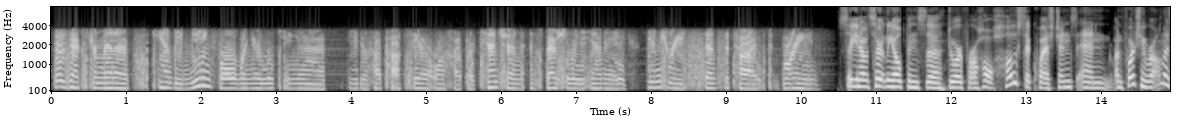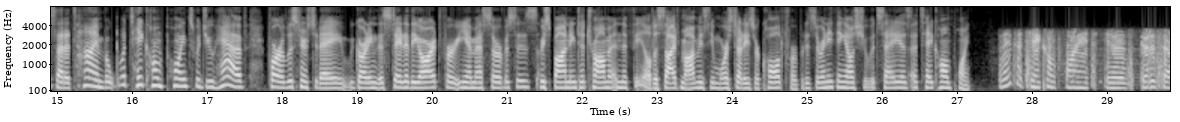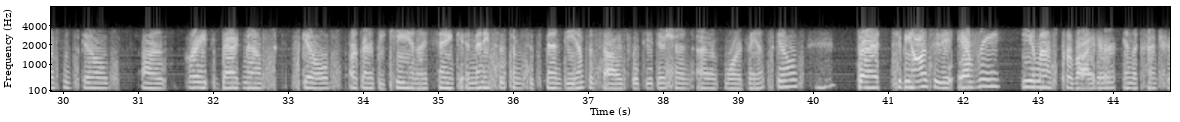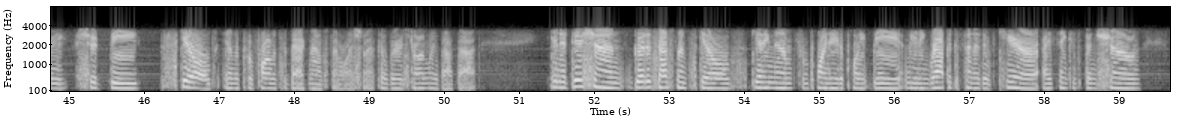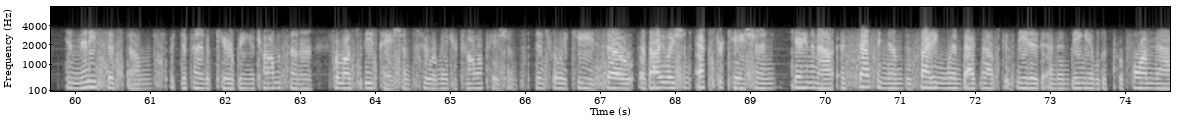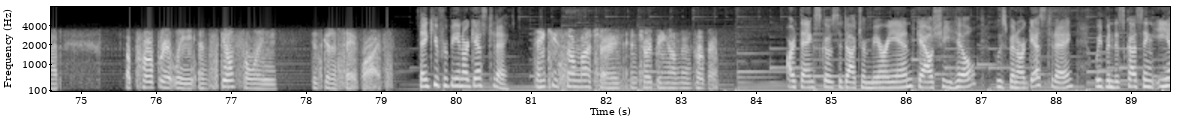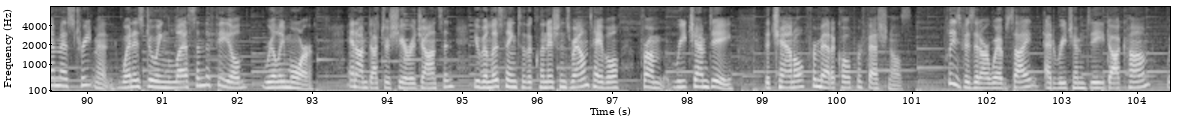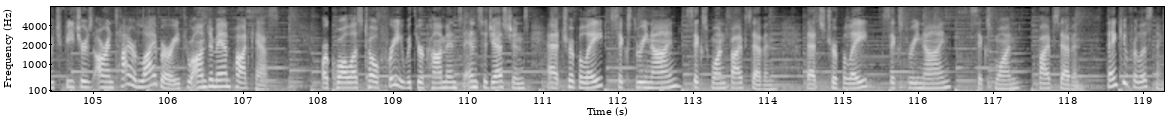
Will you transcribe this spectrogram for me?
Those extra minutes can be meaningful when you're looking at either hypoxia or hypertension, especially in a injury sensitized brain. So, you know, it certainly opens the door for a whole host of questions. And unfortunately, we're almost out of time. But what take home points would you have for our listeners today regarding the state of the art for EMS services responding to trauma in the field? Aside from obviously more studies are called for, but is there anything else you would say as a take home point? I think the take home point is good assessment skills, uh, great bag mask skills are going to be key. And I think in many systems it's been de emphasized with the addition of more advanced skills. Mm-hmm. But to be honest with you, every EMS provider in the country should be skilled in the performance of bag mask ventilation. I feel very strongly about that. In addition, good assessment skills, getting them from point A to point B, meaning rapid definitive care, I think has been shown in many systems, definitive care being a trauma center for most of these patients who are major trauma patients is really key. So evaluation, extrication, getting them out, assessing them, deciding when bag mask is needed, and then being able to perform that appropriately and skillfully is going to save lives. Thank you for being our guest today. Thank you so much. I enjoyed being on the program. Our thanks goes to Dr. Marianne Gausche-Hill, who's been our guest today. We've been discussing EMS treatment. When is doing less in the field really more? And I'm Dr. Shira Johnson. You've been listening to the Clinicians Roundtable from ReachMD, the channel for medical professionals. Please visit our website at reachmd.com, which features our entire library through on demand podcasts. Or call us toll free with your comments and suggestions at 888 639 6157. That's 888 639 6157. Thank you for listening.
